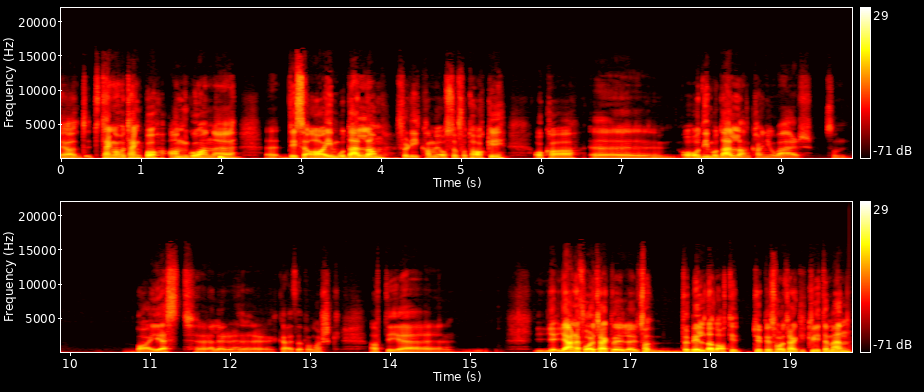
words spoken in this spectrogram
ja, ting man må tenke på angående disse AI-modellene, for de kan vi også få tak i. Og, hva, og de modellene kan jo være sånn biased, eller hva heter det på norsk? At de er gjerne foretrekker for bilder da, at de typisk foretrekker hvite menn.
